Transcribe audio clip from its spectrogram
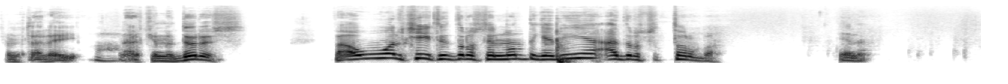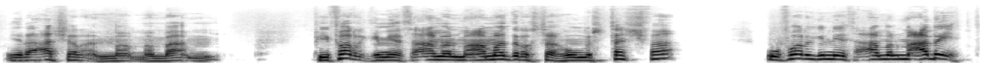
فهمت علي؟ آه. لكنه درس فأول شيء تدرس المنطقة دي أدرس التربة. هنا. إلى 10 ما ما ما في فرق إني أتعامل مع مدرسة ومستشفى وفرق إني أتعامل مع بيت.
